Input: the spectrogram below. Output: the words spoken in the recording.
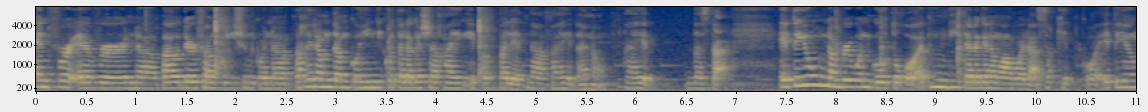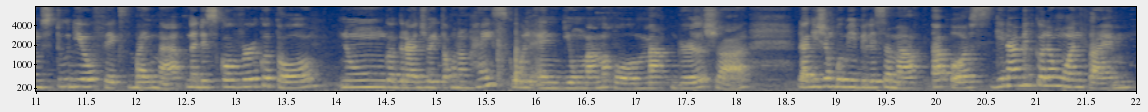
and forever na powder foundation ko na pakiramdam ko hindi ko talaga siya kayang ipagpalit na kahit ano, kahit basta. Ito yung number one go-to ko at hindi talaga nawawala sa kit ko. Ito yung Studio Fix by MAC. Na-discover ko to nung gagraduate ako ng high school and yung mama ko, MAC girl siya. Lagi siyang bumibili sa MAC. Tapos, ginamit ko lang one time.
